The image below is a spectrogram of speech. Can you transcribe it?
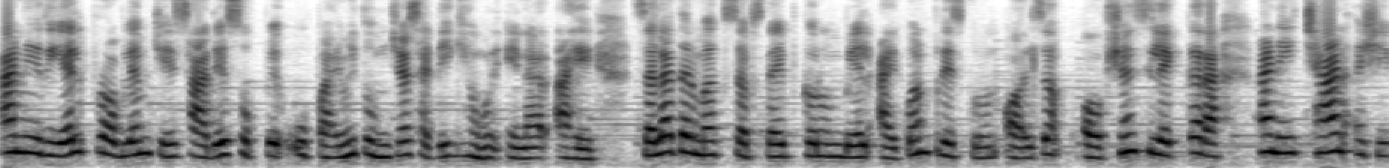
आणि रिअल प्रॉब्लेमचे साधे सोपे उपाय मी तुमच्यासाठी घेऊन येणार आहे. चला तर मग सबस्क्राईब करून बेल आयकॉन प्रेस करून ऑलचं ऑप्शन सिलेक्ट करा आणि छान अशी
